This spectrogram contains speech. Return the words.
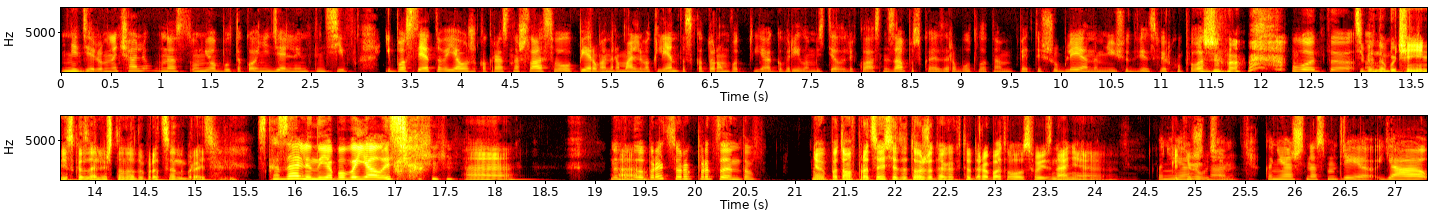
неделю в начале. У нас у нее был такой недельный интенсив. И после этого я уже как раз нашла своего первого нормального клиента, с которым вот я говорила, мы сделали классный запуск, а я заработала там 5000 рублей, она мне еще две сверху положила. вот. Э, Тебе на обучение не сказали, что надо процент брать? Сказали, но я побоялась. А. Надо было а. брать 40%. Ну, потом в процессе ты тоже, да, как-то дорабатывала свои знания? Конечно, конечно, смотри, я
